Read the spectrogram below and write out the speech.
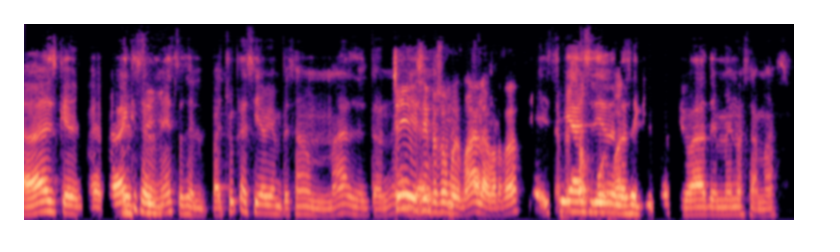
La verdad es que eh, pero hay que ser Sí. honestos, el Pachuca sí había empezado mal el torneo. sí, ya sí empezó muy mal, la verdad. Sí, ha sido de los equipos que va de menos a más.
